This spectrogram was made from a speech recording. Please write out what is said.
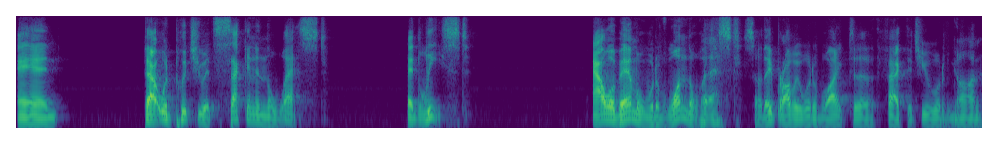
And that would put you at second in the West, at least. Alabama would have won the West. So they probably would have liked uh, the fact that you would have gone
